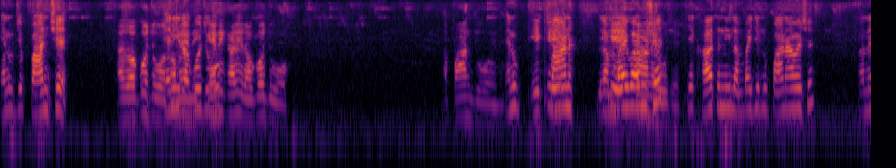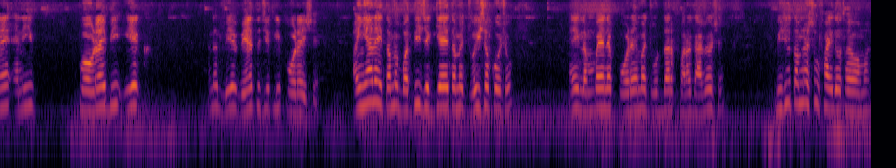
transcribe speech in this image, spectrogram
એનું જે પાન છે આ રગો જુઓ એની રગો જુઓ. એની ખાલી રગો જુઓ. આ પાન જુઓ એનું. એનું એક પાન લંબાઈ વાળું છે. એક હાથની લંબાઈ જેટલું પાન આવે છે. અને એની પહોળાઈ બી એક અને બે વેત જેટલી પહોળાઈ છે. અહીંયા નહીં તમે બધી જગ્યાએ તમે જોઈ શકો છો. એની લંબાઈ અને પહોળાઈમાં જોરદાર ફરક આવ્યો છે. બીજું તમને શું ફાયદો થયો આમાં?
